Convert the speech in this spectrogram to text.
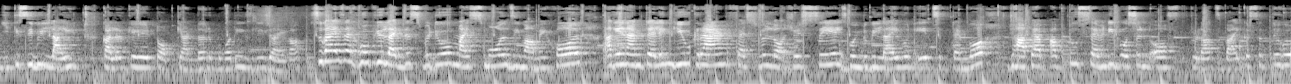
ये किसी भी लाइट कलर के टॉप के अंदर बहुत ही इजिली जाएगा। So guys I hope you like this video my small Zivame haul again I am telling you grand festival launch sale is going to be live on at September जहाँ पे आप up to seventy percent off products buy कर सकते हो।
